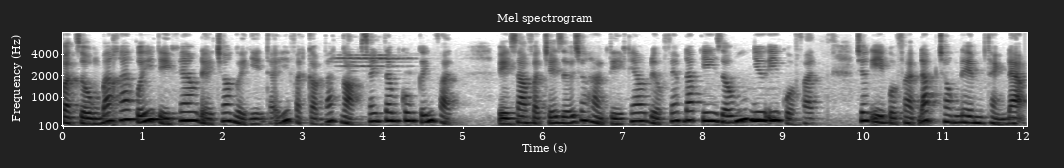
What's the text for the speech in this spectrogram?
Phật dùng bát khác với tỷ kheo để cho người nhìn thấy Phật cầm bát ngọc sanh tâm cung kính Phật vì sao Phật chế giới cho hàng tỷ kheo được phép đáp y giống như y của Phật? Chiếc y của Phật đắp trong đêm thành đạo,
